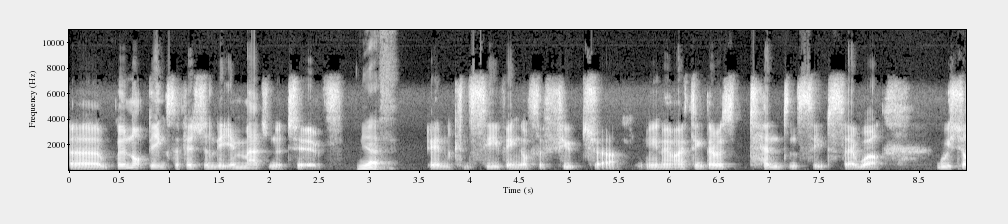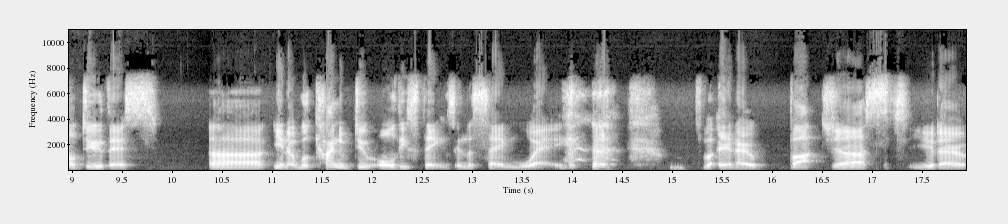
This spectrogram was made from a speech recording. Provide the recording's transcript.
uh, we're not being sufficiently imaginative. Yes. In conceiving of the future, you know, I think there is a tendency to say, well, we shall do this. Uh, you know, we'll kind of do all these things in the same way, but, you know, but just you know,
